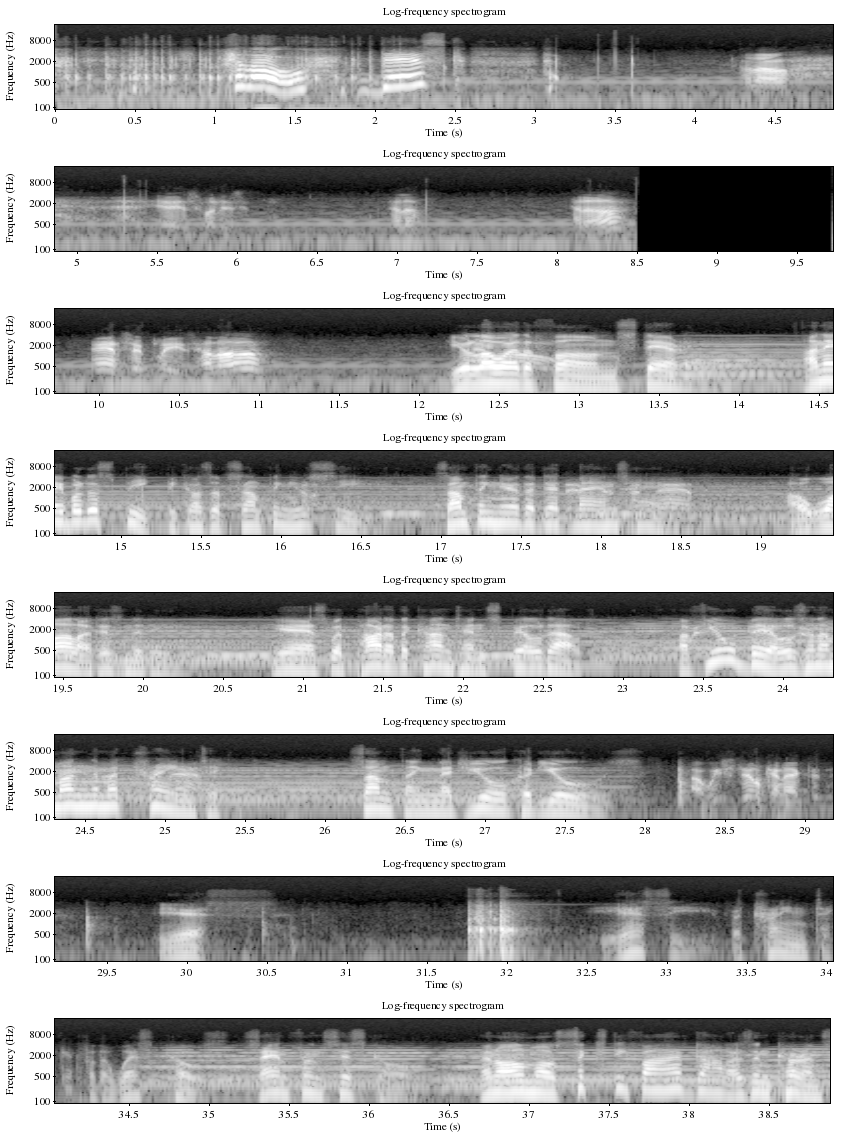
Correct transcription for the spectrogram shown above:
Hello? Desk? Hello. Yes, what is it? Hello? Hello? Answer, please. Hello? You lower the phone, staring, unable to speak because of something you see, something near the dead man's hand. A wallet, isn't it, Eve? Yes, with part of the contents spilled out. A few bills, and among them a train ticket. Something that you could use. Are we still connected? Yes. Yes, Eve. A train ticket for the West Coast, San Francisco, and almost $65 in currency.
